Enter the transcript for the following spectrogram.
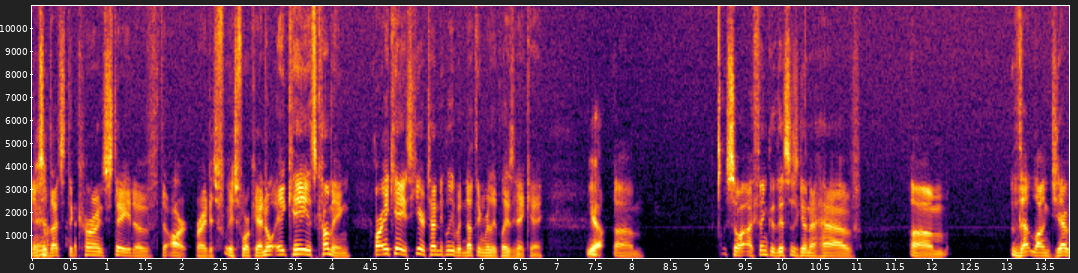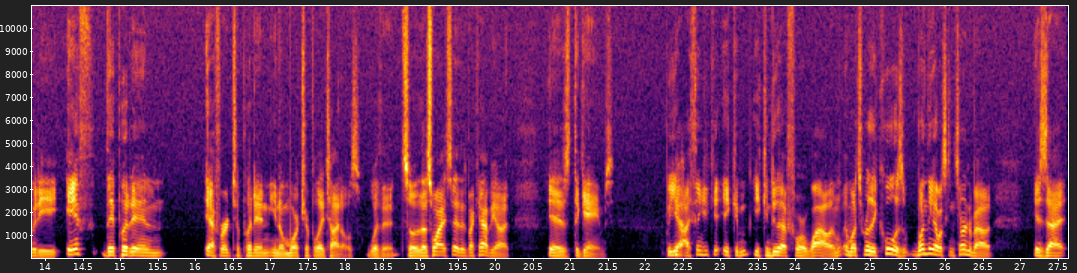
and so that's the current state of the art. Right? It's it's 4K. I know 8K is coming, or 8K is here technically, but nothing really plays in 8K. yeah. So I think that this is going to have um, that longevity if they put in effort to put in you know more AAA titles with it. So that's why I say that my caveat is the games. But yeah, Yeah. I think it can, it can it can do that for a while. And, and what's really cool is one thing I was concerned about is that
